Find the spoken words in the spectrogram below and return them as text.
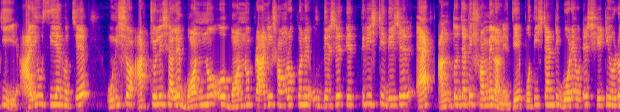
কি? আইইউসিএন হচ্ছে উনিশশো আটচল্লিশ সালে বন্য ও বন্য প্রাণী সংরক্ষণের উদ্দেশ্যে তেত্রিশটি দেশের এক আন্তর্জাতিক সম্মেলনে যে প্রতিষ্ঠানটি গড়ে ওঠে সেটি হলো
